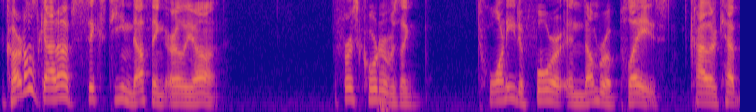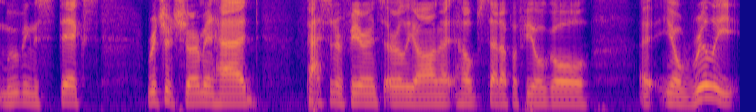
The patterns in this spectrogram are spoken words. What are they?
The Cardinals got up 16 nothing early on. The first quarter was like 20 to 4 in number of plays. Kyler kept moving the sticks. Richard Sherman had pass interference early on that helped set up a field goal. Uh, you know, really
